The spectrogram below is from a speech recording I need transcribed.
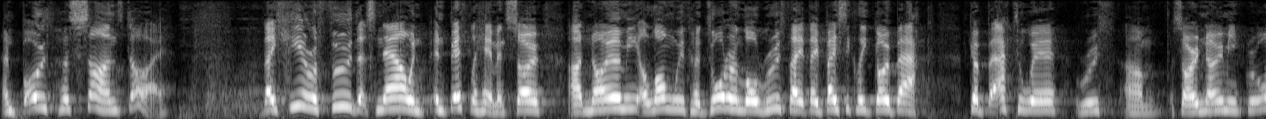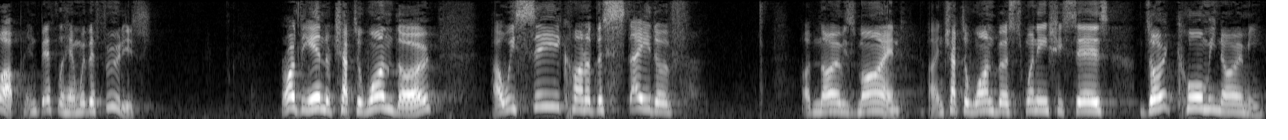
and both her sons die. They hear of food that's now in, in Bethlehem, and so uh, Naomi, along with her daughter in law Ruth, they, they basically go back, go back to where Ruth, um, sorry, Naomi grew up in Bethlehem, where their food is. Right at the end of chapter 1, though, uh, we see kind of the state of, of Naomi's mind. Uh, in chapter 1, verse 20, she says, Don't call me Naomi,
